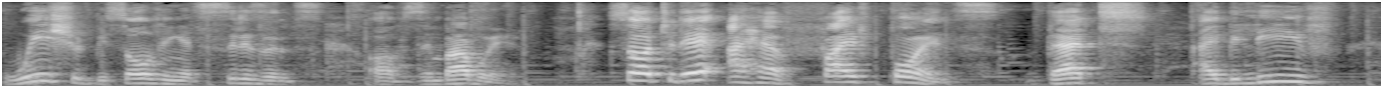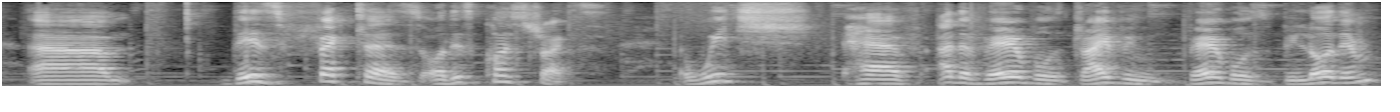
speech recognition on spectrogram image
we should be solving as citizens of Zimbabwe. So today I have five points that I believe um, these factors or these constructs which have other variables driving variables below them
